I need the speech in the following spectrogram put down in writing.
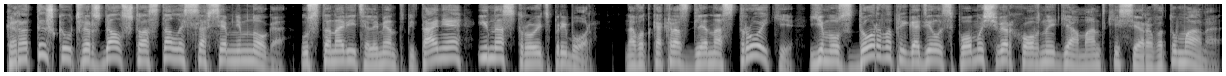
Коротышка утверждал, что осталось совсем немного — установить элемент питания и настроить прибор. А вот как раз для настройки ему здорово пригодилась помощь верховной геомантки Серого Тумана.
